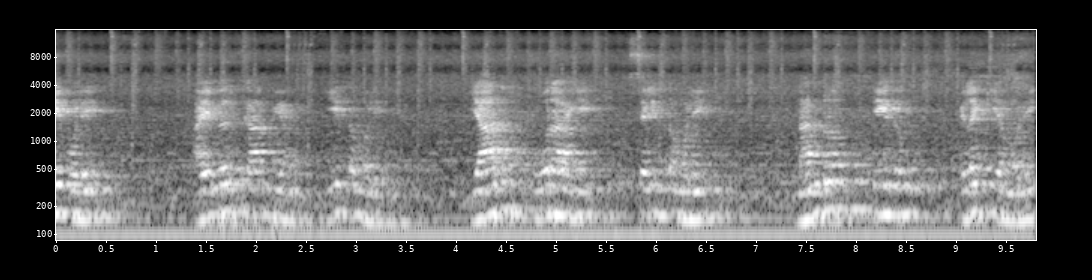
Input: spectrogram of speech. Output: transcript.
செய்மொழி ஐவர் காப்பியம் ஈத்த மொழி யாதும் ஊராகி செழித்த மொழி நன்றும் தீதும் விளக்கிய மொழி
